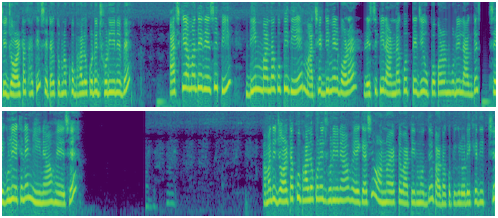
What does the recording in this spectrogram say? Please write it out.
যে জলটা থাকে সেটা তোমরা খুব ভালো করে ঝরিয়ে নেবে। আজকে আমাদের রেসিপি ডিম বাঁধাকপি দিয়ে মাছের ডিমের বড়ার রেসিপি রান্না করতে যে উপকরণগুলি লাগবে, সেগুলি এখানে নিয়ে নেওয়া হয়েছে। আমাদের জলটা খুব ভালো করে ঝরিয়ে নেওয়া হয়ে গেছে। অন্য একটা বাটির মধ্যে বাঁধাকপিগুলো রেখে দিচ্ছে।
